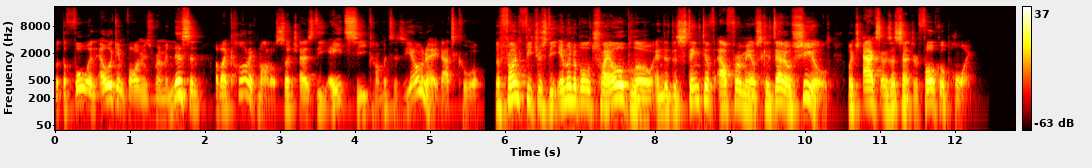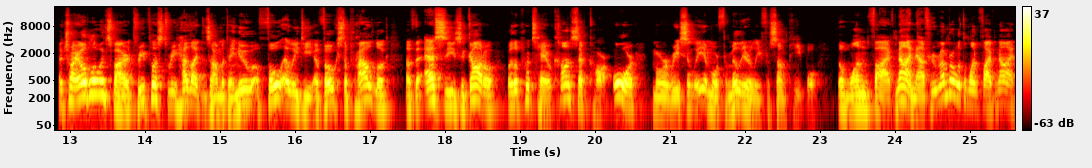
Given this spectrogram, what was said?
with the full and elegant volumes reminiscent of iconic models such as the 8C Competizione. That's cool. The front features the imitable Trilobo and the distinctive Alfa Romeo Scudetto shield, which acts as a center focal point. The Trilobo inspired 3 plus 3 headlight design with a new full LED evokes the proud look of the SZ Zagato or the Proteo concept car, or, more recently and more familiarly for some people, the 159. Now, if you remember with the 159,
